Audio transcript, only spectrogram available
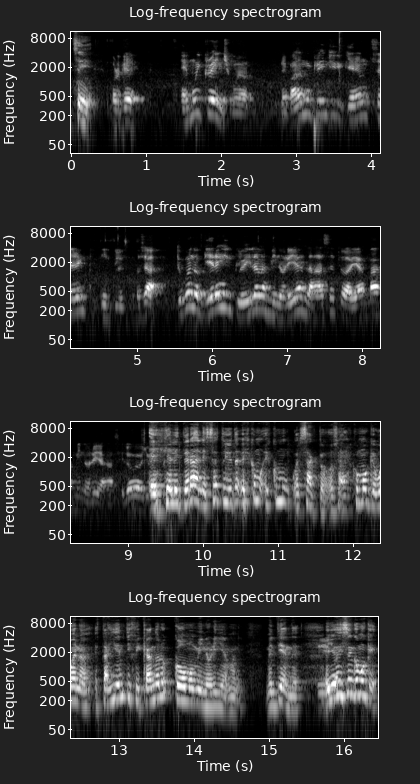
Sí, Porque es muy cringe, weón. Me parece muy cringe que quieren ser inclusivos. O sea, tú cuando quieres incluir a las minorías, las haces todavía más minorías. Así lo veo yo. es que literal, exacto, yo es como, es como, exacto, o sea, es como que, bueno, estás identificándolo como minoría, man, ¿me entiendes? Sí. Ellos dicen como que,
